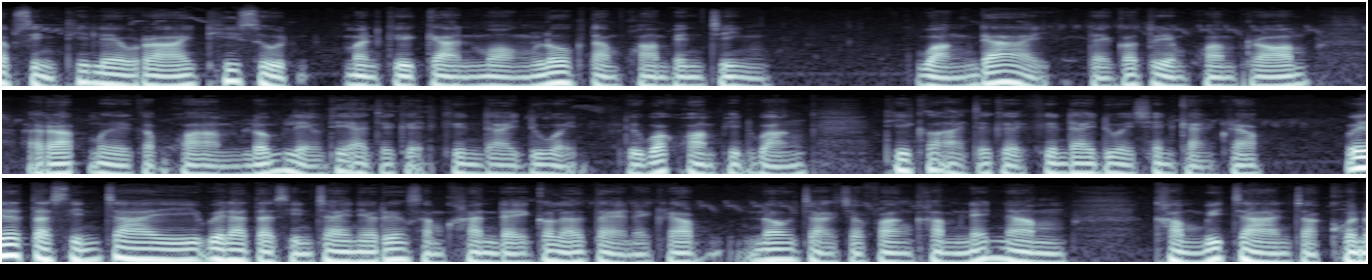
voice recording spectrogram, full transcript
กับสิ่งที่เลวร้ายที่สุด มันคือการมองโลกตามความเป็นจริง หวังได้ แต่ก็เตรียมความพร้อม รับมือกับความล้มเหลวที่อาจจะเกิดขึ้นได้ด้วย หรือว่าความผิดหวังที่ก็อาจจะเกิดขึ้นได้ด้วยเช่นกันครับ เวลาตัดสินใจ เวลาตัดสินใจในเรื่องสำคัญใดก็แล้วแต่นะครับ นอกจากจะฟังคำแนะนำคำวิจารณ์จากคน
